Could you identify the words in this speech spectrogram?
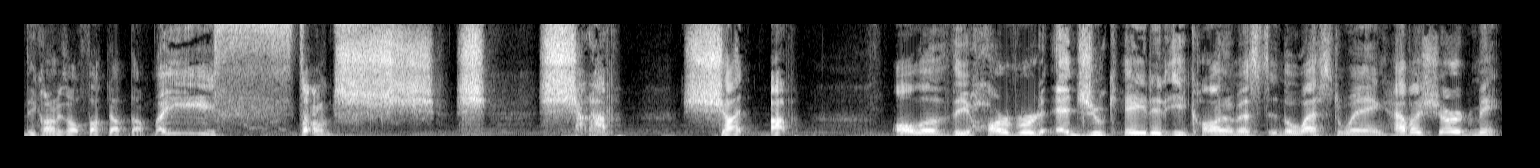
The economy's all fucked up, though. Don't oh, shh, shh, shut up, shut up. All of the Harvard educated economists in the West Wing have assured me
